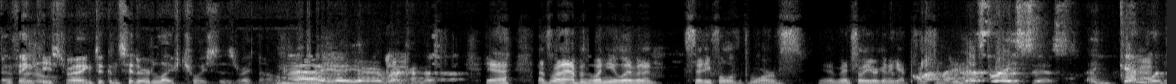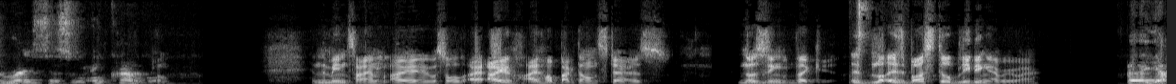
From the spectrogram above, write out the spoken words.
I think he's trying to consider life choices right now. Yeah, yeah, yeah, I reckon that. Yeah, that's what happens when you live in a city full of dwarves. Eventually, you're gonna get punched Oh, in the man, mouth. that's racist. Again with racism. Incredible. In the meantime, I was told I I, I hop back downstairs, noticing like is blo- is Buzz still bleeding everywhere? Uh, yeah.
